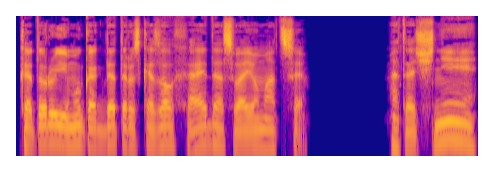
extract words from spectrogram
которую ему когда-то рассказал Хайда о своем отце. А точнее,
